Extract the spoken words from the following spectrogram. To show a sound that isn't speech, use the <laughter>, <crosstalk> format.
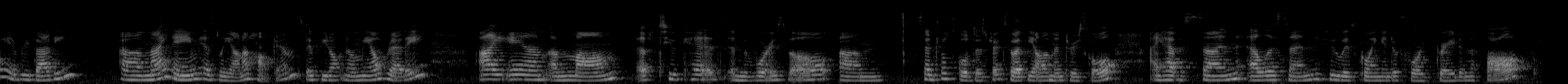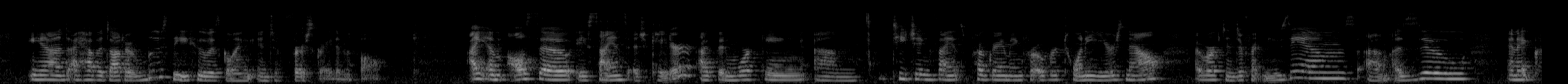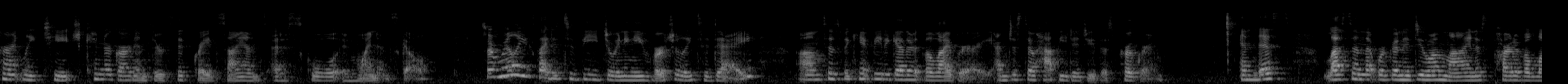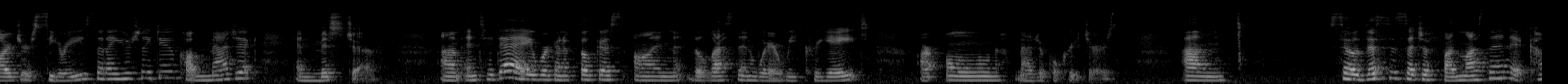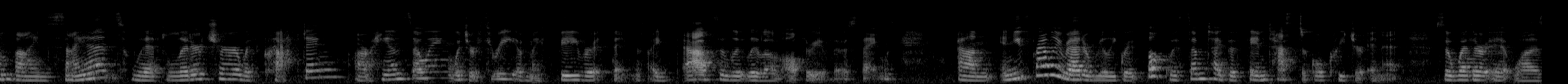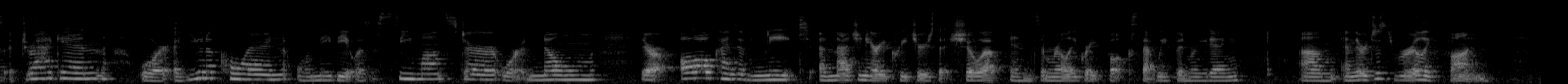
Hi everybody. Uh, my name is Leanna Hawkins, if you don't know me already. I am a mom of two kids in the Voorheesville um, Central School District, so at the elementary school. I have a son, Ellison, who is going into fourth grade in the fall, and I have a daughter, Lucy, who is going into first grade in the fall. I am also a science educator. I've been working um, teaching science programming for over 20 years now. I've worked in different museums, um, a zoo, and I currently teach kindergarten through fifth grade science at a school in Wynantskill. So I'm really excited to be joining you virtually today um, since we can't be together at the library. I'm just so happy to do this program. And this lesson that we're going to do online is part of a larger series that I usually do called Magic and Mischief. Um, and today we're going to focus on the lesson where we create our own magical creatures. Um, so this is such a fun lesson. It combines science with literature, with crafting, our hand sewing, which are three of my favorite things. I absolutely love all three of those things. Um, and you've probably read a really great book with some type of fantastical creature in it. So whether it was a dragon or a unicorn or maybe it was a sea monster or a gnome, there are all kinds of neat imaginary creatures that show up in some really great books that we've been reading. Um, and they're just really fun.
